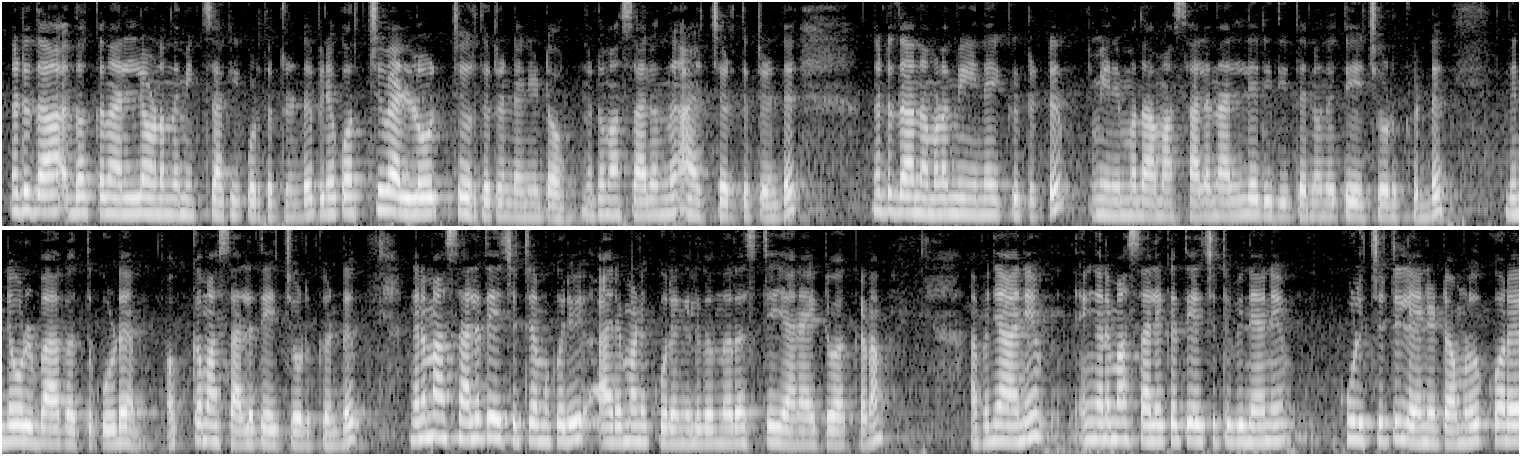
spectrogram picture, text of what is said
എന്നിട്ട് ഇതാ ഇതൊക്കെ നല്ലോണം ഒന്ന് മിക്സ് ആക്കി കൊടുത്തിട്ടുണ്ട്. പിന്നെ കുറച്ച് വെള്ളവും ചേർത്തിട്ടുണ്ട് കേട്ടോ എന്നിട്ട് മസാല ഒന്ന് അഴിച്ചെടുത്തിട്ടുണ്ട് എന്നിട്ട് ഇതാ നമ്മളെ മീനൊക്കെ ഇട്ടിട്ട് മീനുമ്പോൾ ആ മസാല നല്ല രീതിയിൽ തന്നെ ഒന്ന് തേച്ച് കൊടുക്കുന്നുണ്ട്. ഇതിന്റെ ഉൾഭാഗത്ത് കൂടെ ഒക്കെ മസാല തേച്ച് കൊടുക്കുന്നുണ്ട്. അങ്ങനെ മസാല തേച്ചിട്ട് നമുക്കൊരു അരമണിക്കൂറെങ്കിലും ഇതൊന്ന് റെസ്റ്റ് ചെയ്യാനായിട്ട് വെക്കണം. അപ്പോൾ ഞാൻ ഇങ്ങനെ മസാലയൊക്കെ തേച്ചിട്ട് പിന്നെ ഞാൻ കുളിച്ചിട്ടില്ല കേട്ടോ നമ്മൾ കുറേ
